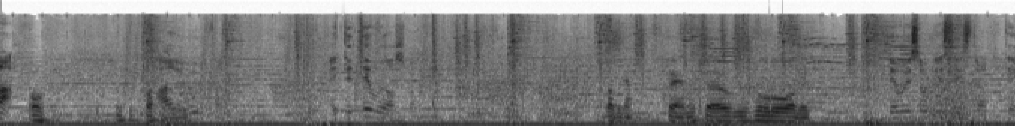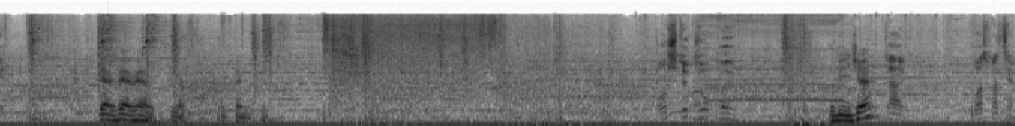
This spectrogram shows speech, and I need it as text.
Pa. O, muszę Ale spadł. urwa. Ej, ty tyły osłon. Dobra, czekaj, muszę ułożyć. Tyły są nie z tej strony, ty. Wiem, wiem, wiem. Nie, nie, nie. Boż ty w dupę. Zabiliście? Tak. Była spacja.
